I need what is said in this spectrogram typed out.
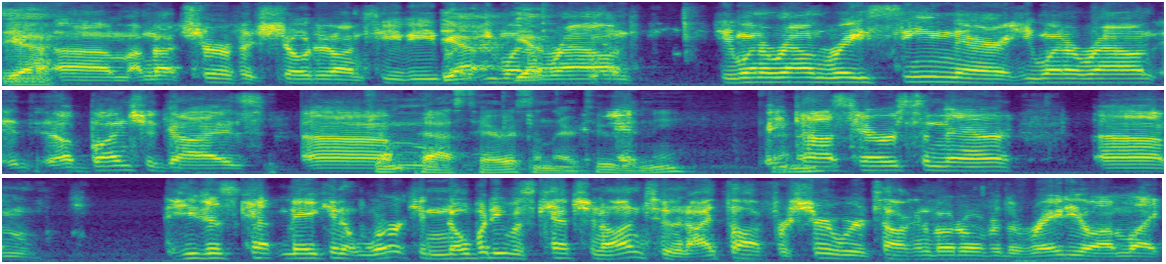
Yeah. Um, I'm not sure if it showed it on TV, but Yeah, he went yeah, around. He went around Racine there. He went around a bunch of guys. Um, Jumped past Harrison there too, didn't he? he Kinda? passed Harrison there. Um, he just kept making it work, and nobody was catching on to it. I thought for sure we were talking about over the radio. I'm like,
